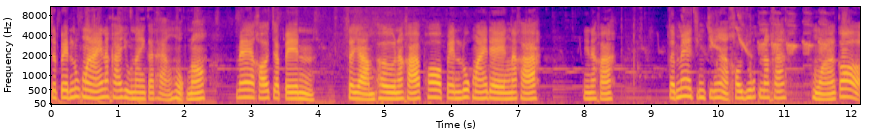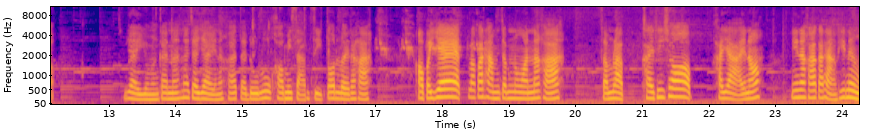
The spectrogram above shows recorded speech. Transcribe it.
จะเป็นลูกไม้นะคะ อยู่ในกระถางหกเนาะแม่เขาจะเป็นสยามเพร์ลนะคะ พ่อเป็นลูกไม้แดงนะคะ นี่นะคะ แต่แม่จริงๆอะเขายุบนะคะ หัวก็ใหญ่อยู่เหมือนกันนะน่าจะใหญ่นะคะ แต่ดูลูกเขามีสามสี่ต้นเลยนะคะ เอาไปแยกแล้วก็ทำจำนวนนะคะสำหรับใครที่ชอบขยายเนาะนี่นะคะ กระถางที่หนึ่ง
